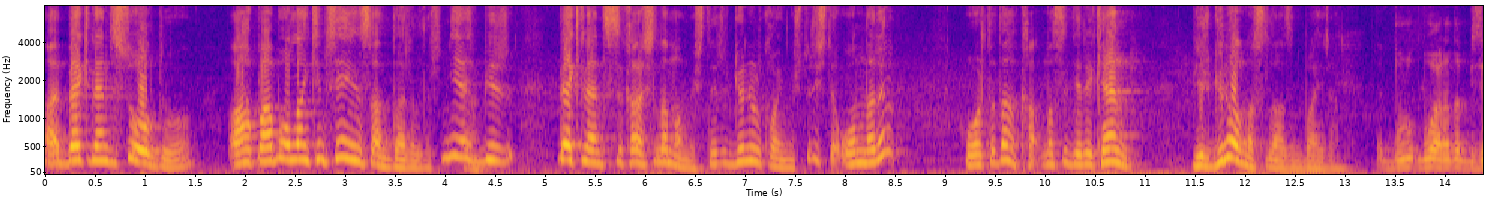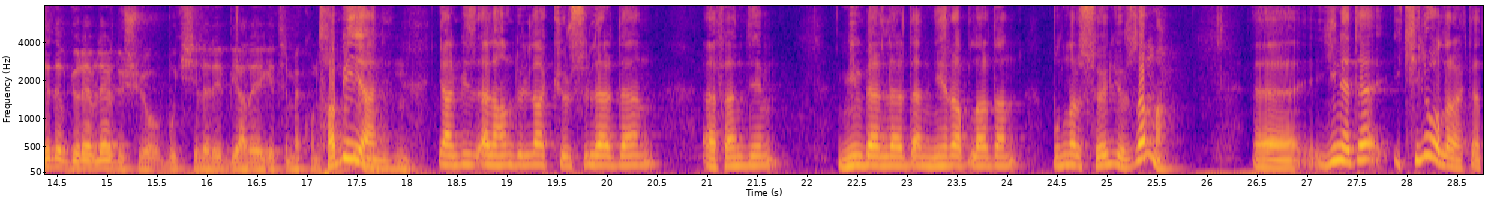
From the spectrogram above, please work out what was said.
beklentisi olduğu, ahbabı olan kimseye insan darılır. Niye? Hı. Bir beklentisi karşılamamıştır, gönül koymuştur. İşte onların ortadan kalkması gereken bir gün olması lazım bayram. Bu, bu arada bize de görevler düşüyor bu kişileri bir araya getirmek konusunda. Tabii yani. Hı. Yani biz elhamdülillah kürsülerden, efendim minberlerden, mihraplardan bunları söylüyoruz ama e, yine de ikili olarak da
